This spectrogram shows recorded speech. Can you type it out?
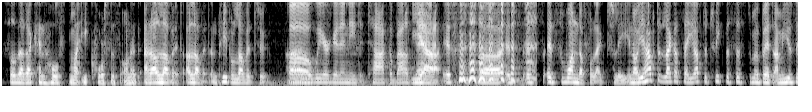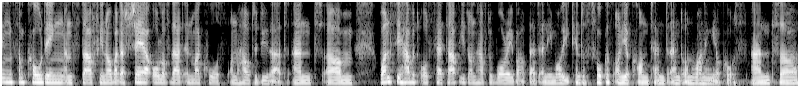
so that I can host my e-courses on it, and I love it. I love it, and people love it too. Oh, we are going to need to talk about that. Yeah, it's uh, it's it's it's wonderful actually. You know, you have to, like I say, you have to tweak the system a bit. I'm using some coding and stuff, you know, but I share all of that in my course on how to do that. And um, once you have it all set up, you don't have to worry about that anymore. You can just focus on your content and on running your course. And uh,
